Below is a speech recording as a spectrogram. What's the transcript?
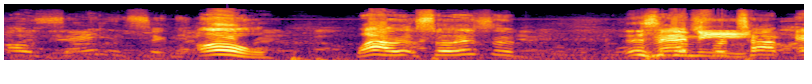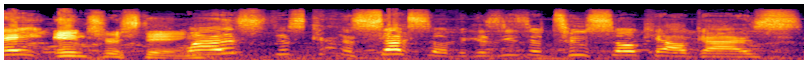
Oh, Zayn and Signia. Oh, wow. So this is a This is match gonna be for top eight. interesting. Wow, this this kind of sucks though because these are two SoCal guys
